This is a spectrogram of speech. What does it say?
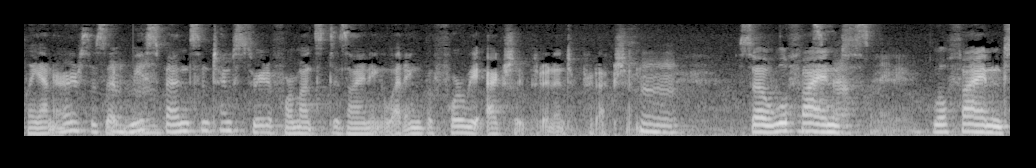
planners is that we spend sometimes three to four months designing a wedding before we actually put it into production. So we'll find we'll find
